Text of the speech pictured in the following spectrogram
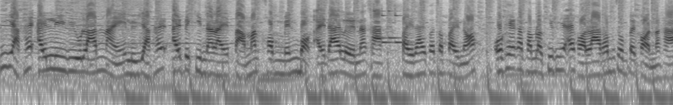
ที่อยากให้ไอรีวิวร้านไหน หรืออยากให้ไอไปกินอะไร สามารถคอมเมนต์บอกไอได้เลยนะคะ ไปได้ก็จะไปเนาะโอเคค่ะสำหรับคลิปนี้ไอขอลาท่านผู้ชมไปก่อนนะคะ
